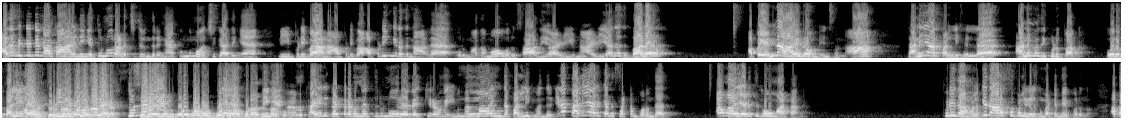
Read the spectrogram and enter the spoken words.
அதை விட்டுட்டு நான் கா- நீங்க துண்ணூறு அழைச்சிட்டு இருந்துருங்க. குங்குமம் வச்சுக்காதீங்க. நீ இப்படி வா நான் அப்படி வா அப்படிங்கிறதுனால ஒரு மதமோ ஒரு சாதியோ அழியும்னா அழியாது அது வளரும். அப்ப என்ன ஆயிடும் அப்படின்னு சொன்னா தனியார் பள்ளிகள்ல அனுமதி கொடுப்பாங்க. ஒரு பள்ளியில கயிறு கட்டுறவங்க திருநூறு வைக்கிறவங்க இவங்க எல்லாம் இந்த பள்ளிக்கு வந்திருக்கு. ஏன்னா தனியாருக்கு அந்த சட்டம் பொருந்தாது. அவங்க எடுத்துக்கவும் மாட்டாங்க. புரியுதா உங்களுக்கு? இது அரசு பள்ளிகளுக்கு மட்டுமே பொருந்தும். அப்ப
